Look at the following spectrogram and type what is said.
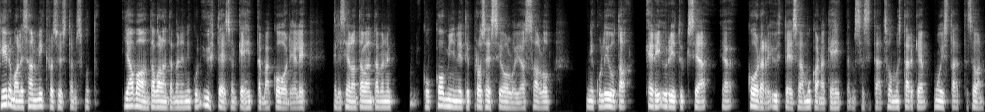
firma oli Sun Microsystems, mutta Java on tavallaan tämmöinen niin kuin yhteisön kehittämä koodi, eli Eli siellä on tavallaan tämmöinen niin community-prosessi ollut, jossa on ollut niin kuin liuta eri yrityksiä ja koodariyhteisöä mukana kehittämässä sitä. Että se on myös tärkeää muistaa, että se, on,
